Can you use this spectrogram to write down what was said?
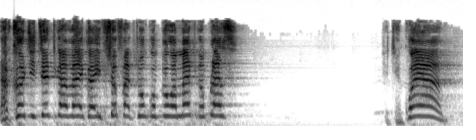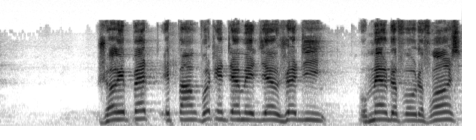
la quantité de travail que facto qu'on peut remettre en place? C'est incroyable. Je répète, et par votre intermédiaire, je dis au maire de Fort-de-France,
